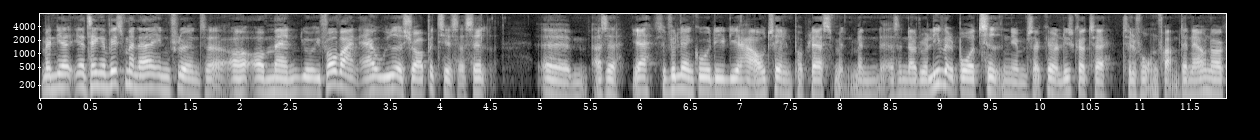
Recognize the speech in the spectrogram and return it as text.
men jeg, jeg tænker, hvis man er influencer, og, og man jo i forvejen er ude at shoppe til sig selv, Øhm, altså, ja, selvfølgelig er en god idé lige at have aftalen på plads, men, men altså, når du alligevel bruger tiden, jamen, så kan du lige så godt tage telefonen frem. Den er jo nok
